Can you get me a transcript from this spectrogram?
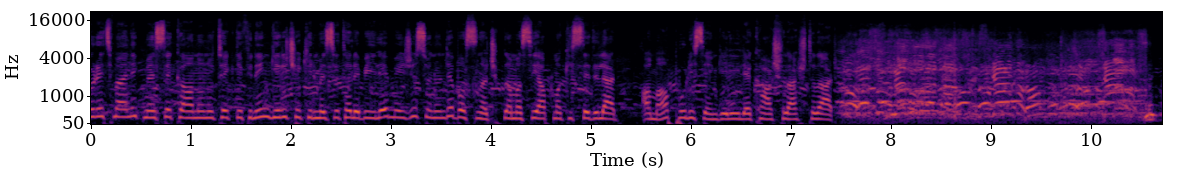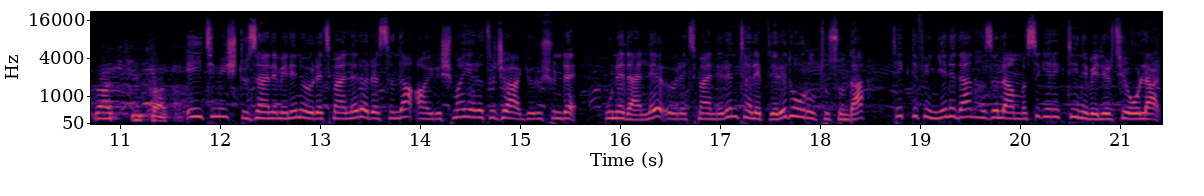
Öğretmenlik Meslek Kanunu teklifinin geri çekilmesi talebiyle meclis önünde basın açıklaması yapmak istediler. Ama polis engeliyle karşılaştılar. Dikkat dikkat. Eğitim iş düzenlemenin öğretmenler arasında ayrışma yaratacağı görüşünde. Bu nedenle öğretmenlerin talepleri doğrultusunda teklifin yeniden hazırlanması gerektiğini belirtiyorlar.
